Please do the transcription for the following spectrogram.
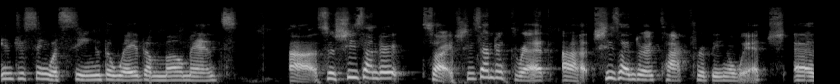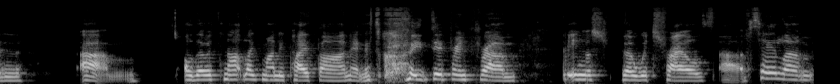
interesting was seeing the way the moment. Uh, so she's under sorry, she's under threat. Uh, she's under attack for being a witch, and um, although it's not like Monty Python and it's quite different from the English, the witch trials of Salem,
